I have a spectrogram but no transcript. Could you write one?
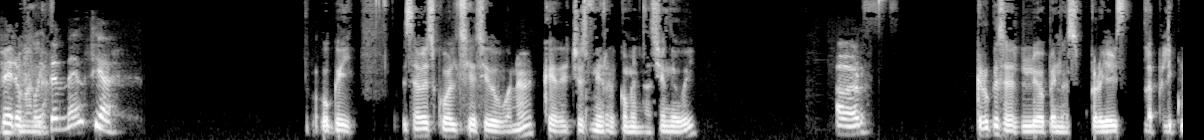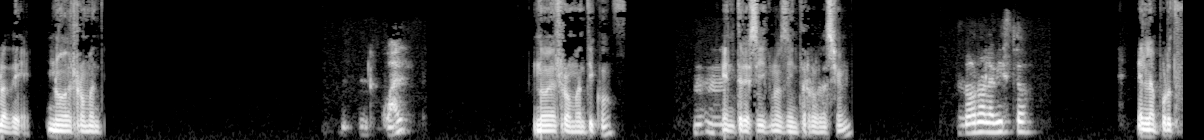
Pero fue tendencia. Ok, ¿sabes cuál sí ha sido buena? Que de hecho es mi recomendación de hoy. A ver. Creo que salió apenas, pero ya viste la película de No es romántico. ¿Cuál? No es romántico, Mm, mm. entre signos de interrogación. No, no la he visto. En la portada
